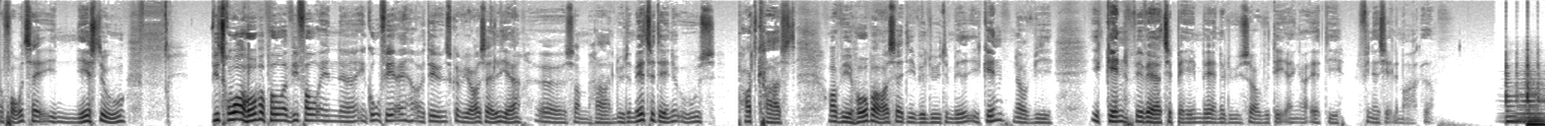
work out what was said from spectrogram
at foretage i næste uge. Vi tror og håber på, at vi får en, øh, en god ferie, og det ønsker vi også alle jer, øh, som har lyttet med til denne uges podcast. Og vi håber også, at I vil lytte med igen, når vi igen vil være tilbage med analyser og vurderinger af de finansielle markeder. thank you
